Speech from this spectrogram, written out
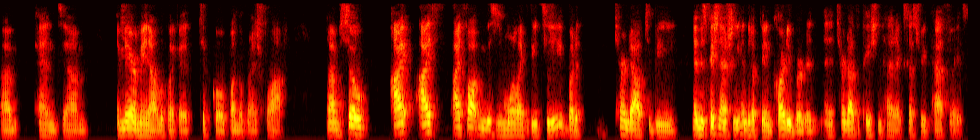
um, and um, it may or may not look like a typical bundle branch block. Um, so I I I thought this is more like VT, but it turned out to be, and this patient actually ended up getting cardioverted, and it turned out the patient had accessory pathways.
